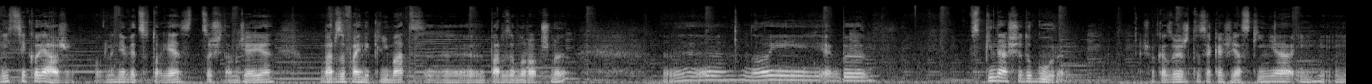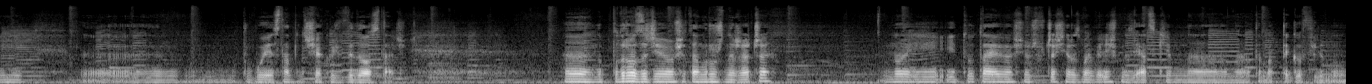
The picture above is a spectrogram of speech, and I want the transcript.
nic nie kojarzy. W ogóle nie wie, co to jest, co się tam dzieje. Bardzo fajny klimat, e, bardzo mroczny. E, no i jakby wspina się do góry. Się okazuje, że to jest jakaś jaskinia i, i e, próbuje stamtąd się jakoś wydostać. No, po drodze dzieją się tam różne rzeczy. No i, i tutaj właśnie już wcześniej rozmawialiśmy z Jackiem na, na temat tego filmu.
